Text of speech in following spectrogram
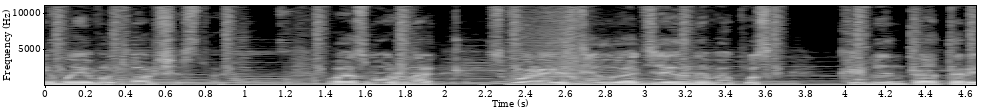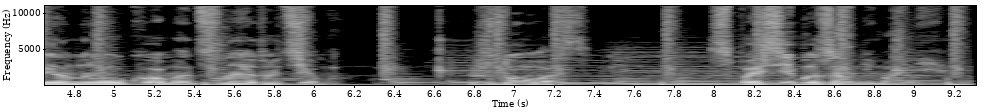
и моего творчества. Возможно, скоро я сделаю отдельный выпуск комментаторы No Comments на эту тему. Жду вас. Спасибо за внимание.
